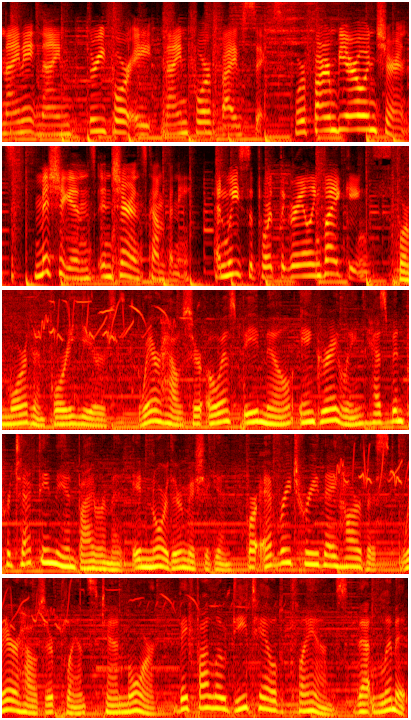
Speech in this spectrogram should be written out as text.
989 348 9456. We're Farm Bureau Insurance, Michigan's insurance company. And we support the Grayling Vikings. For more than 40 years, Weyerhaeuser OSB Mill in Grayling has been protecting the environment in northern Michigan. For every tree they harvest, Weyerhaeuser plants 10 more. They follow detailed plans that limit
